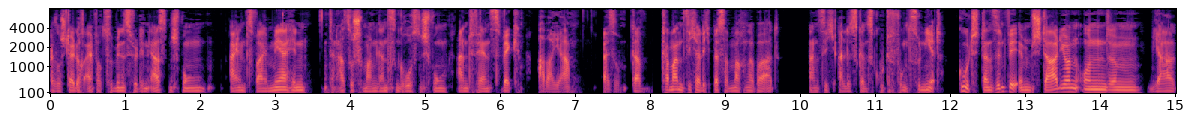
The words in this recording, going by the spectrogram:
Also stell doch einfach zumindest für den ersten Schwung ein, zwei mehr hin. Dann hast du schon mal einen ganzen großen Schwung an Fans weg. Aber ja, also da kann man sicherlich besser machen, aber hat an sich alles ganz gut funktioniert. Gut, dann sind wir im Stadion und ähm, ja,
